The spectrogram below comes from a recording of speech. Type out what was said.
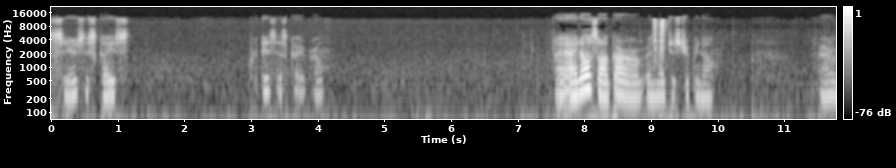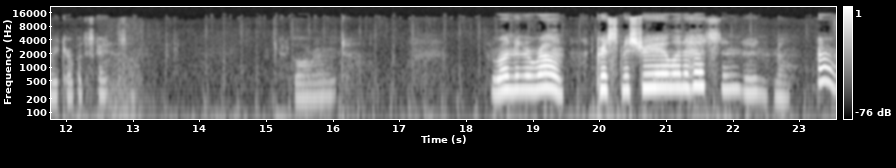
Serious, this guy's. Is this guy, bro? I I know I saw a guy. Or I just tripping out. I don't really care about this guy, so gonna go around, running around. Christmas tree, I wanna head. No. Ah.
